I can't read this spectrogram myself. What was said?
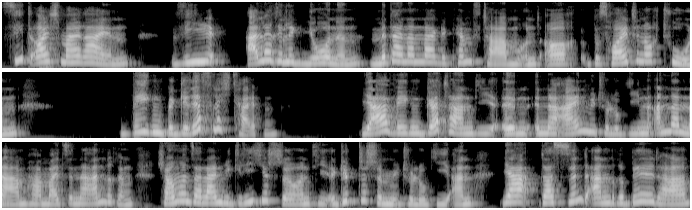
Zieht euch mal rein, wie alle Religionen miteinander gekämpft haben und auch bis heute noch tun, wegen Begrifflichkeiten. Ja, wegen Göttern, die in, in der einen Mythologie einen anderen Namen haben als in der anderen. Schauen wir uns allein die griechische und die ägyptische Mythologie an. Ja, das sind andere Bilder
